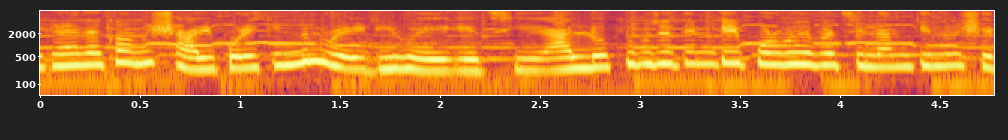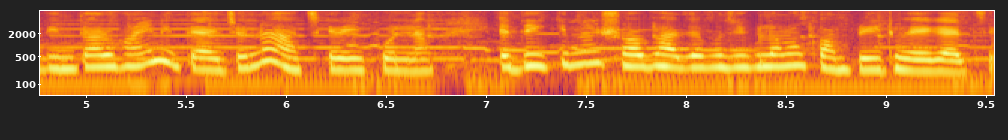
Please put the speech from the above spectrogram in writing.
এখানে দেখো আমি শাড়ি পরে কিন্তু রেডি হয়ে গেছি। আর লক্ষ্মী পুজোর দিনকেই পরবো ভেবেছিলাম, কিন্তু সেদিন তো আর হয়নি, তাই জন্য আজকের এই পরলাম এদিকে কিন্তু সব ভাজাভুজিগুলো আমার কমপ্লিট হয়ে গেছে।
